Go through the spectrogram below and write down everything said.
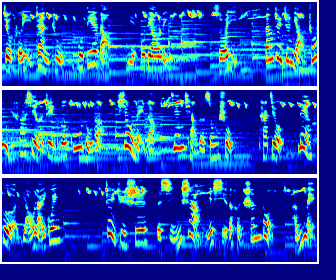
就可以站住不跌倒也不凋零。所以，当这只鸟终于发现了这棵孤独的、秀美的、坚强的松树，它就恋鹤摇来归。这句诗的形象也写得很生动、很美。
